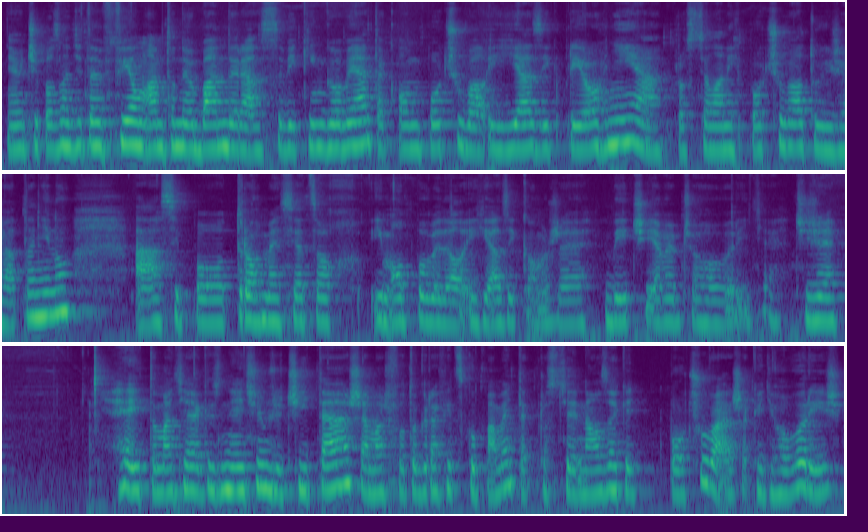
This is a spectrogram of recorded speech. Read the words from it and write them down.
neviem, či poznáte ten film Antonio Banderas Vikingovia, tak on počúval ich jazyk pri ohni a proste len ich počúval, tú ich žátaninu a asi po troch mesiacoch im odpovedal ich jazykom, že biči, ja viem, čo hovoríte. Čiže hej, to máte ak s niečím, že čítáš a máš fotografickú pamäť, tak proste naozaj keď počúvaš a keď hovoríš,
